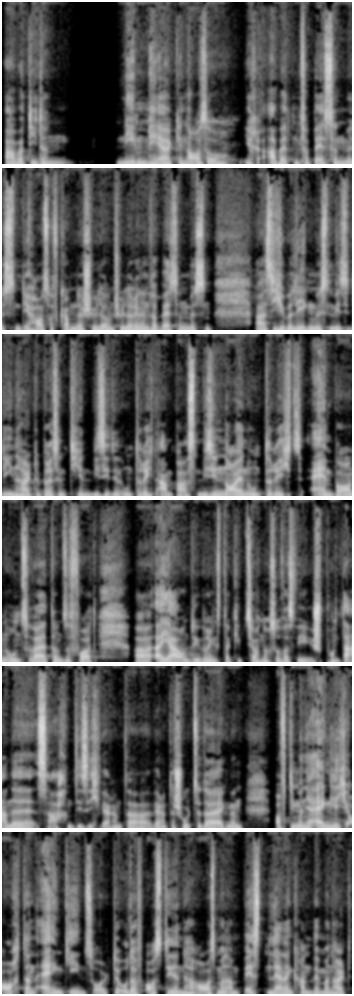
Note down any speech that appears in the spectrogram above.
aber die dann nebenher genauso ihre Arbeiten verbessern müssen, die Hausaufgaben der Schüler und Schülerinnen verbessern müssen, äh, sich überlegen müssen, wie sie die Inhalte präsentieren, wie sie den Unterricht anpassen, wie sie neuen Unterricht einbauen und so weiter und so fort. Äh, ah ja, und übrigens, da gibt's ja auch noch sowas wie spontane Sachen, die sich während der, während der Schulzeit ereignen, auf die man ja eigentlich auch dann eingehen sollte oder aus denen heraus man am besten lernen kann, wenn man halt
